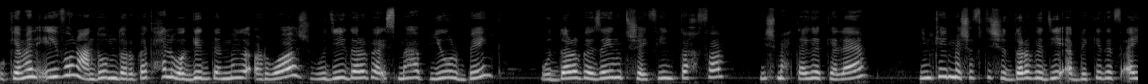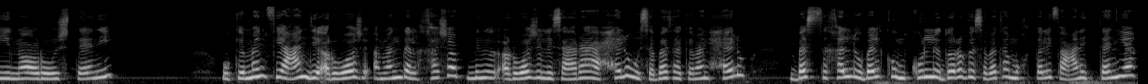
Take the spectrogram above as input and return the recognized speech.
وكمان Avon عندهم درجات حلوة جدا من الأرواج ودي درجة اسمها Pure Pink والدرجة زي ما أنتوا شايفين تحفة مش محتاجة كلام. يمكن ما شفتش الدرجة دي قبل كده في أي نوع روج تاني. وكمان في عندي أرواج أماندا الخشب من الأرواج اللي سعرها حلو وثباتها كمان حلو بس خلوا بالكم كل درجة ثباتها مختلفة عن التانية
